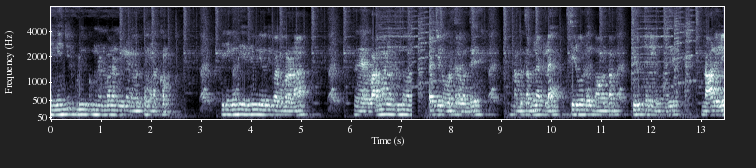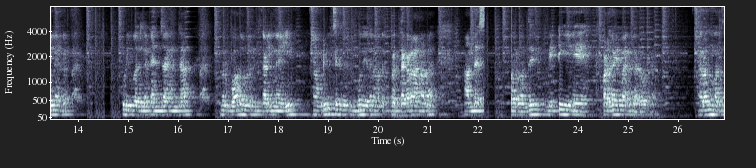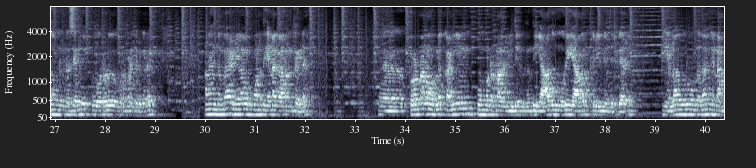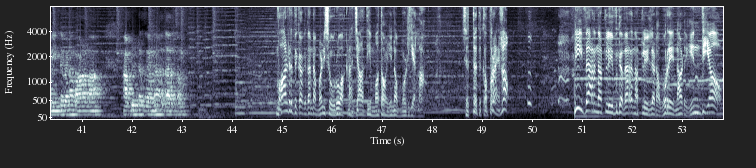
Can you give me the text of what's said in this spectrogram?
என் நெஞ்சில் குடியிருக்கும் நண்பா நண்பர்கள் அனைவருக்கும் வணக்கம். இன்றைக்கி வந்து எந்த வீடியோ பற்றி பார்க்க போகிறோன்னா வட மாநிலத்திலிருந்து வந்த ஒருத்தர் வந்து நம்ம தமிழ்நாட்டில் திருவள்ளூர் மாவட்டம் திருத்தணியில் வந்து நாலு இளைஞர்கள் குடிப்பதில் கஞ்சா கஞ்சா இந்த மாதிரி போதை பொருளுக்கு அடிமையாகி அவங்க ரீல்ஸ் எடுத்துட்டு போது எதோ நடந்த இப்போ தகராறுனால அந்த அவர் வந்து வெட்டி படுகாயமாக இருக்கார் அவர் அவர் வந்து மருத்துவமனையில் சேர்ந்து இப்போ ஓரளவு குணமடைஞ்சிருக்காரு. ஆனால் இந்த மாதிரி நிலைமை போனதுக்கு என்ன காரணம் தெரியல. அஹ் புறநானூரில் கணியன் பூங்குன்றனால் எழுதியிருக்கிறது வந்து யாதும் ஊரே யாவரும் கிளின்னு எழுதியிருக்காரு. எல்லா ஊரும் ஒன்று தான் இங்கே நம்ம எங்கே வேணால் வாழலாம் அப்படின்றதுக்காக அது அர்த்தம். வாழ்றதுக்காக தான்டா மனுஷன் உருவாக்குனா ஜாதி மதம் இனம் மொழியெல்லாம் செத்ததுக்கு அப்புறம் எல்லாம். நீ வேற நாட்டுல இவங்க வேற நாட்டுல இல்லடா. ஒரே நாடு இந்தியா.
